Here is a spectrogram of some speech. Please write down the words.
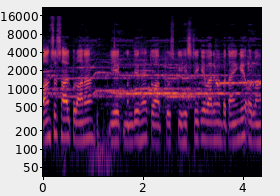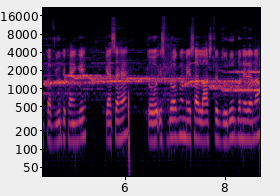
500 साल पुराना ये एक मंदिर है तो आपको उसकी हिस्ट्री के बारे में बताएँगे और वहाँ का व्यू दिखाएँगे कैसा है। तो इस ब्लॉग में मेरे साथ लास्ट तक ज़रूर बने रहना।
